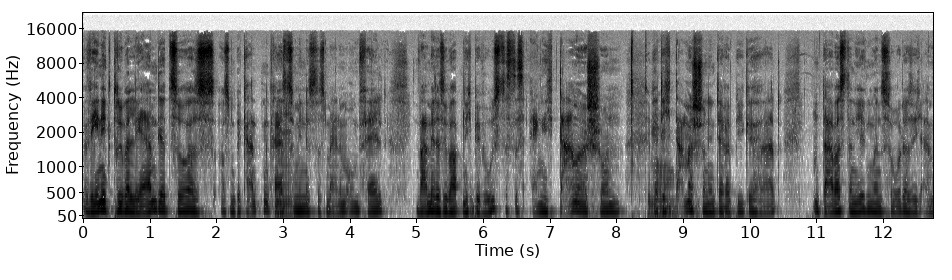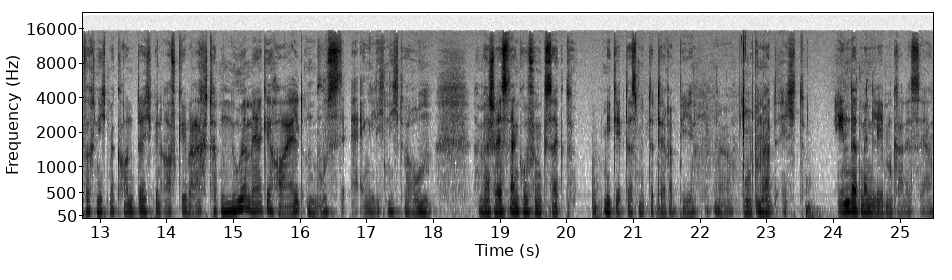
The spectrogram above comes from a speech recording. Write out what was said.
wenig drüber lernt, jetzt so aus, aus dem Bekanntenkreis, mhm. zumindest aus meinem Umfeld, war mir das überhaupt nicht bewusst, dass das eigentlich damals schon, Die hätte ich damals schon in Therapie gehört. Und da war es dann irgendwann so, dass ich einfach nicht mehr konnte. Ich bin aufgewacht, habe nur mehr geheult und wusste eigentlich nicht warum. Habe meine Schwester angerufen und gesagt, wie geht das mit der Therapie? Ja. Okay. Und hat echt ändert mein Leben gerade sehr.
